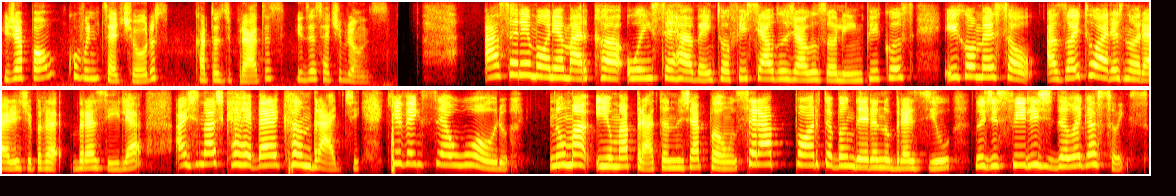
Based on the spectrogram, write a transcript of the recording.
E Japão, com 27 ouros, 14 pratas e 17 bronzes. A cerimônia marca o encerramento oficial dos Jogos Olímpicos e começou às 8 horas no horário de Bra Brasília. A ginástica Rebeca Andrade, que venceu o ouro numa, e uma prata no Japão, será porta-bandeira no Brasil no desfile de delegações.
